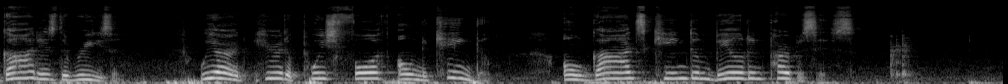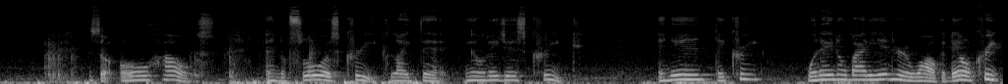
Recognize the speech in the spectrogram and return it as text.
God is the reason. We are here to push forth on the kingdom, on God's kingdom building purposes. It's an old house, and the floors creak like that. You know, they just creak. And then they creak when ain't nobody in here walking. They don't creak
